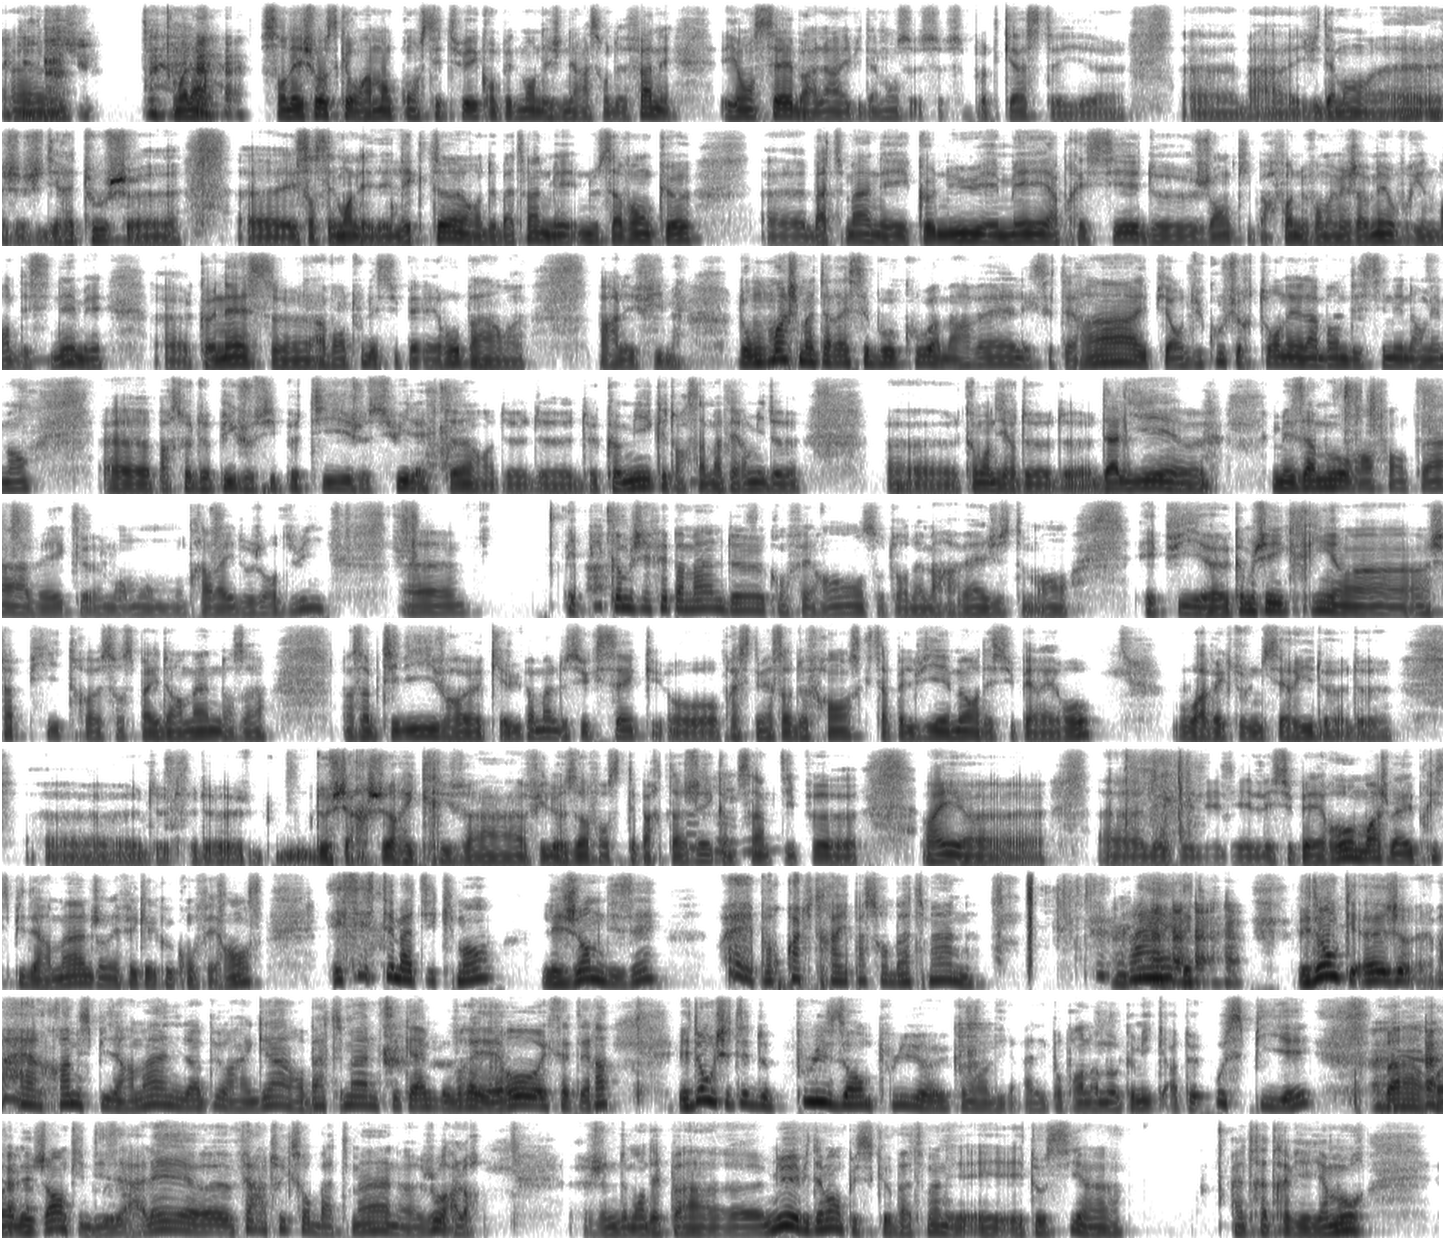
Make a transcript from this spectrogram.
Euh, voilà, ce sont des choses qui ont vraiment constitué complètement des générations de fans. Et, et on sait, bah là, évidemment, ce, ce, ce podcast, euh, euh, bah, évidemment, euh, je, je dirais touche euh, essentiellement les, les lecteurs de Batman, mais nous savons que euh, Batman est connu, aimé, apprécié de gens qui parfois ne vont même jamais ouvrir une bande dessinée, mais euh, connaissent euh, avant tout les super-héros par, par les films. Donc moi, je m'intéressais beaucoup à Marvel, etc. Et puis alors, du coup, je retourné à la bande dessinée énormément, parce que depuis que je suis petit, je suis lecteur de, de, de comics, donc ça m'a permis de, euh, comment dire, de d'allier mes amours enfantins avec mon, mon, mon, travail d'aujourd'hui. Euh, et puis comme j'ai fait pas mal de conférences autour de Marvel justement, et puis euh, comme j'ai écrit un, un, chapitre sur Spider-Man dans un dans un petit livre qui a eu pas mal de succès au, Presse universelle de France qui s'appelle Vie et mort des super-héros, ou avec toute une série de de, euh, de, de, de, chercheurs, écrivains, philosophes, on s'était partagé comme ça un petit peu, euh, ouais, euh, euh, les, les, les super-héros. Moi, je m'avais pris Spider-Man, j'en ai fait quelques conférences, et systématiquement, les gens me disaient ouais, pourquoi tu travailles pas sur Batman? Ouais, et, donc, euh, je, ouais, comme Spider-Man, il est un peu un gars, Batman, c'est quand même le vrai héros, etc. Et donc, j'étais de plus en plus, euh, comment dire, allez, pour prendre un mot comique, un peu houspillé par euh, les gens qui disaient, allez, euh, faire un truc sur Batman un jour. Alors, je ne demandais pas mieux, évidemment, puisque Batman est, est, est aussi un, un très très vieil amour.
